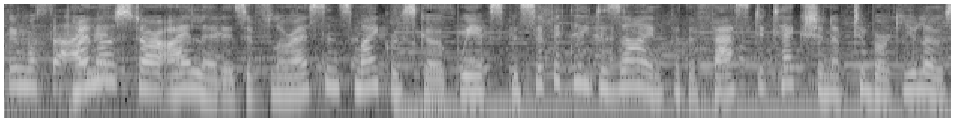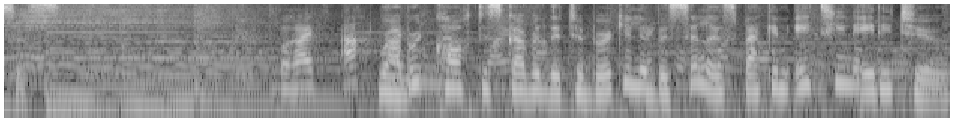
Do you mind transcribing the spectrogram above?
Primo Star iLED is a fluorescence microscope we have specifically designed for the fast detection of tuberculosis. Robert Koch discovered the tubercular bacillus back in 1882,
